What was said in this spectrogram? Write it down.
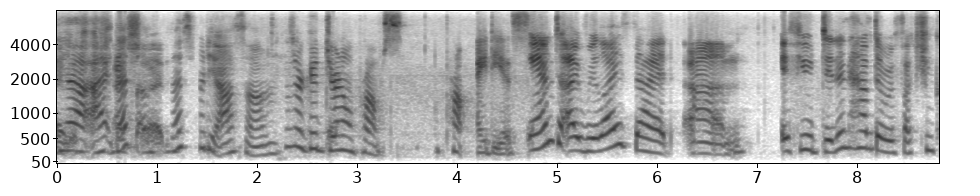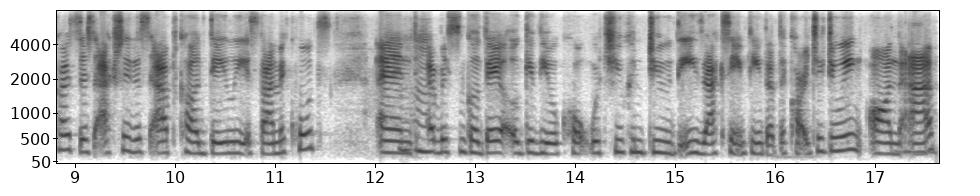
I Yeah, I, that's should. that's pretty awesome. Those are good journal prompts, prompt ideas. And I realized that um, if you didn't have the reflection cards, there's actually this app called Daily Islamic Quotes. And Mhm. every single day it'll give you a quote, which you can do the exact same thing that the cards are doing on the app.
